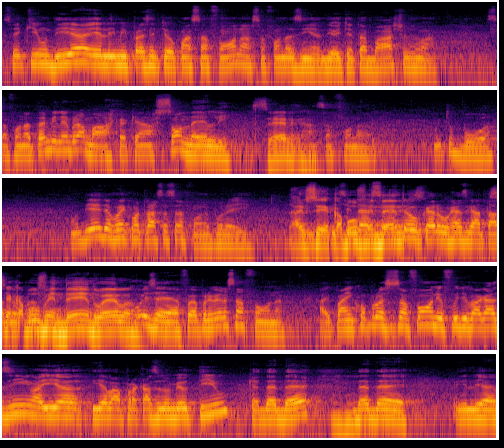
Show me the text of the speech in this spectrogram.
sei que um dia ele me presenteou com a sanfona, uma sanfonazinha de 80 baixos, uma sanfona até me lembra a marca, que é a Sonelli. Sério? Uma sanfona muito boa. Um dia ainda vou encontrar essa sanfona por aí. Aí você e, acabou vendendo? Certo, eu quero resgatar. Você acabou vendendo ela? Pois é, foi a primeira sanfona. Aí pai comprou essa sanfona, eu fui devagarzinho, aí ia, ia lá para casa do meu tio, que é Dedé. Uhum. Dedé, ele, é,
